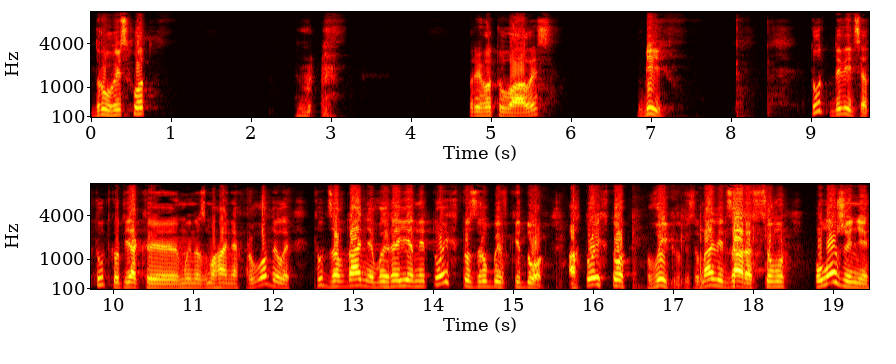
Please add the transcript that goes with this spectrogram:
Другий сход. Приготувались. Бій. Тут, дивіться, тут, от як е, ми на змаганнях проводили, тут завдання виграє не той, хто зробив кидок, а той, хто викрутився. Навіть зараз в цьому положенні.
